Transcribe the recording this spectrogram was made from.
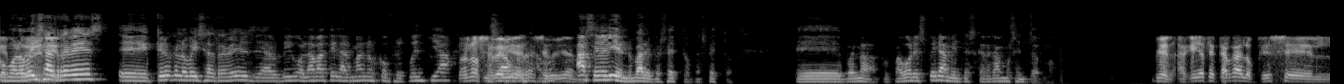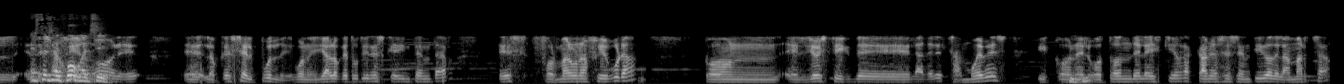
como lo veis al revés, eh, creo que lo veis al revés, ya os digo, lávate las manos con frecuencia. No, no, se ve bien, se ve bien. Ah, se ve bien, vale, perfecto, perfecto. Eh, pues nada, por favor, espera mientras cargamos entorno. Bien, aquí ya te carga lo que es el... este es el juego sí. Eh, lo que es el puzzle. Bueno, ya lo que tú tienes que intentar es formar una figura con el joystick de la derecha mueves y con el botón de la izquierda cambias el sentido de la marcha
